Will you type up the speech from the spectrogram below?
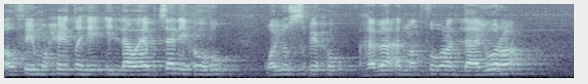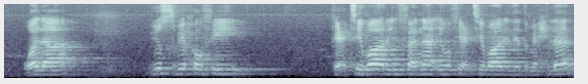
أو في محيطه إلا ويبتلعه ويصبح هباء منثورا لا يرى ولا يصبح في في اعتبار الفناء وفي اعتبار الاضمحلال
